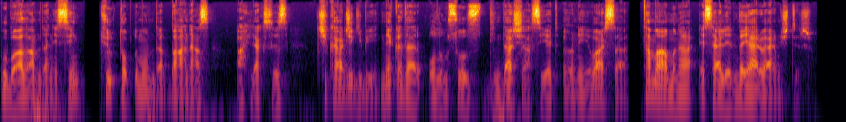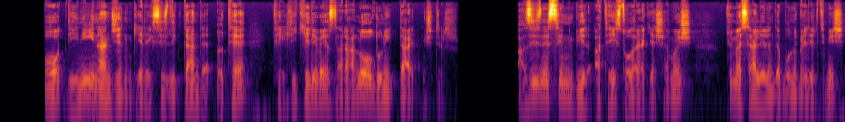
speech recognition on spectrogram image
Bu bağlamda Nesin, Türk toplumunda bağnaz, ahlaksız, çıkarcı gibi ne kadar olumsuz dindar şahsiyet örneği varsa tamamına eserlerinde yer vermiştir. O dini inancın gereksizlikten de öte tehlikeli ve zararlı olduğunu iddia etmiştir. Aziz Nesin bir ateist olarak yaşamış, tüm eserlerinde bunu belirtmiş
